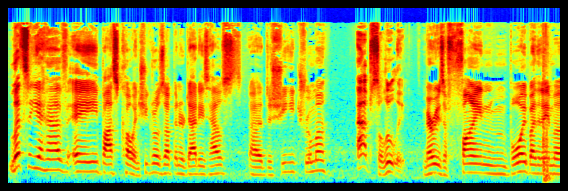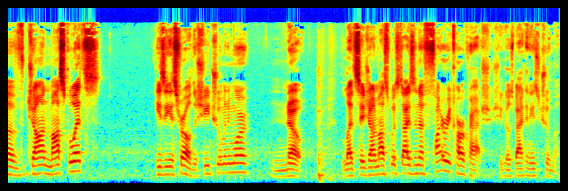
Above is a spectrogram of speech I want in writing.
Let's say you have a Bas Cohen. She grows up in her daddy's house. Uh, does she eat truma? Absolutely. Marries a fine boy by the name of John Moskowitz. He's a Yisrael. Does she eat truma anymore? No. Let's say John Moskowitz dies in a fiery car crash. She goes back and eats truma.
